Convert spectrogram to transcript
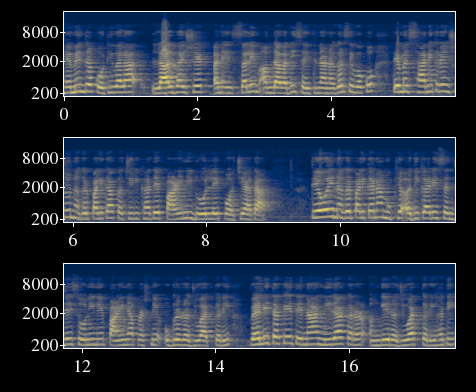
હેમેન્દ્ર કોઠીવાલા, લાલભાઈ શેખ અને સલીમ અમદાવાદી સહિતના નગરસેવકો તેમજ સ્થાનિક રહીશો નગરપાલિકા કચેરી ખાતે પાણીની ડોલ લઈ પહોંચ્યા હતા. તેઓએ નગરપાલિકાના મુખ્ય અધિકારી સંજય સોનીને પાણીના પ્રશ્ને ઉગ્ર રજૂઆત કરી. વહેલી તકે તેના નિરાકરણ અંગે રજૂઆત કરી હતી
